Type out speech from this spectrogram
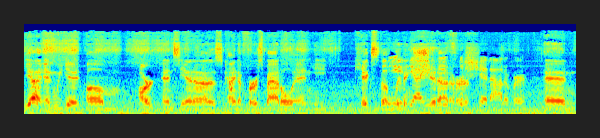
Yeah, and we get um, Art and Sienna's kind of first battle, and he kicks the He- living yeah, shit out of her. The shit out of her. and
